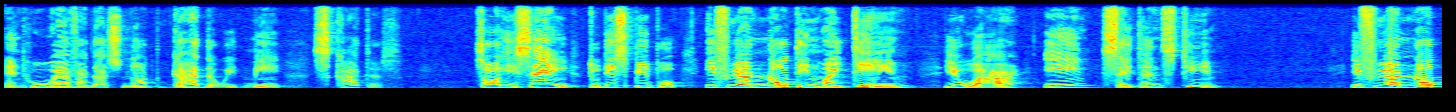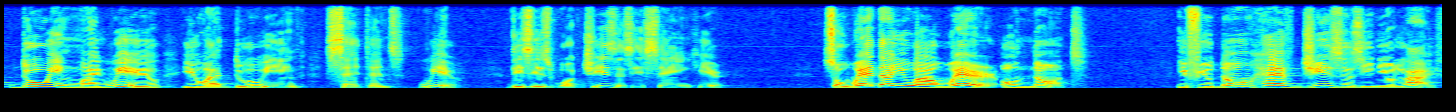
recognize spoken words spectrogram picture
and whoever does not gather with me scatters. So he's saying to these people, if you are not in my team, you are in Satan's team. If you are not doing my will, you are doing Satan's will. This is what Jesus is saying here. So, whether you are aware or not, if you don't have Jesus in your life,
